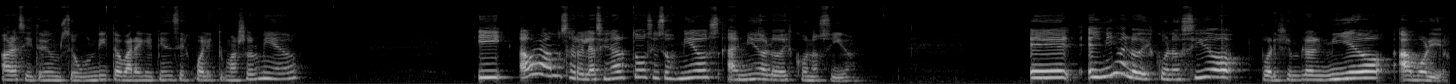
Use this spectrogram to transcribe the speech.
Ahora sí, te doy un segundito para que pienses cuál es tu mayor miedo. Y ahora vamos a relacionar todos esos miedos al miedo a lo desconocido. Eh, el miedo a lo desconocido, por ejemplo, el miedo a morir.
